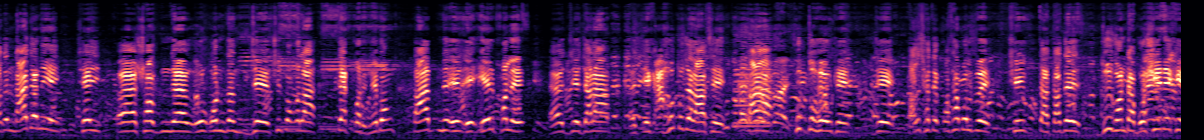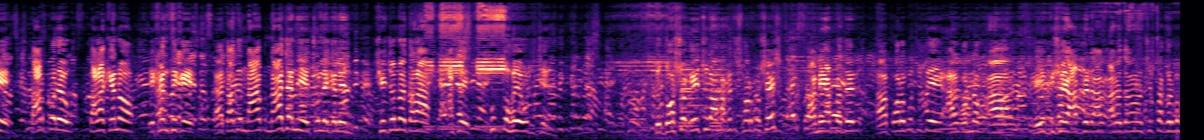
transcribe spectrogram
তাদের না জানিয়ে সেই সব অনুদান যে শিল্পকলা ত্যাগ করেন এবং তার এর ফলে যে যারা আহ, আহত যারা আছে তারা ক্ষুব্ধ হয়ে ওঠে যে তাদের সাথে কথা বলবে সেই তাদের দুই ঘণ্টা বসিয়ে রেখে তারপরেও তারা কেন এখান থেকে তাদের না না জানিয়ে চলে গেলেন সেই জন্য তারা আসে ক্ষুব্ধ হয়ে উঠেছেন। তো দর্শক এই ছিল আমার কাছে সর্বশেষ। আমি আপনাদের পরবর্তীতে আর অন্য এই বিষয়ে আপডেট আরও জানানোর চেষ্টা করব।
